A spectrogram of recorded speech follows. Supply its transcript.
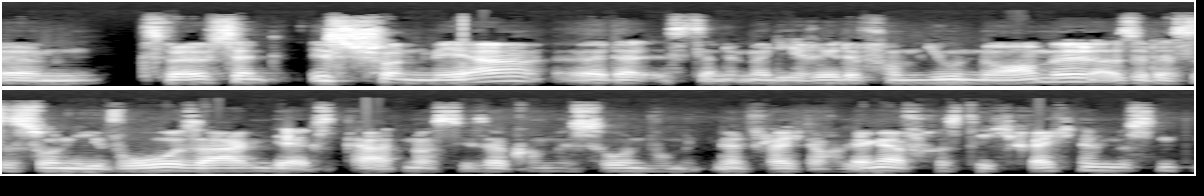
Ähm, 12 Cent ist schon mehr, äh, da ist dann immer die Rede vom New Normal, also das ist so ein Niveau, sagen die Experten aus dieser Kommission, womit wir vielleicht auch längerfristig rechnen müssen.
